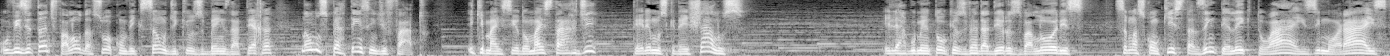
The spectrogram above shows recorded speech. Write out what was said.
o visitante falou da sua convicção de que os bens da terra não nos pertencem de fato e que mais cedo ou mais tarde teremos que deixá-los. Ele argumentou que os verdadeiros valores são as conquistas intelectuais e morais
